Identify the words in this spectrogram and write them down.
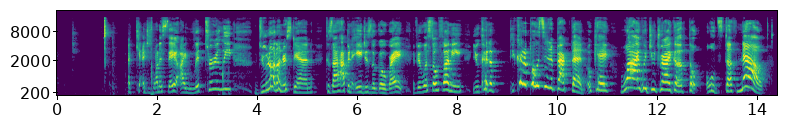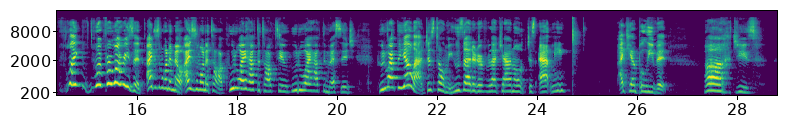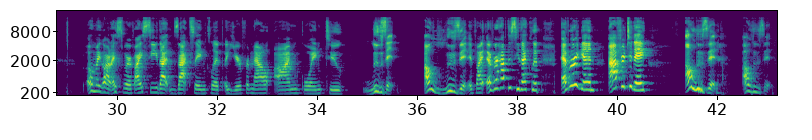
I, I just want to say I literally do not understand because that happened ages ago, right? If it was so funny, you could have you could have posted it back then, okay? Why would you drag up the old stuff now? Like, for what reason? I just want to know. I just want to talk. Who do I have to talk to? Who do I have to message? Who do I have to yell at? Just tell me. Who's the editor for that channel? Just at me? I can't believe it. Ah, jeez. Oh my god, I swear, if I see that exact same clip a year from now, I'm going to lose it. I'll lose it. If I ever have to see that clip ever again after today, I'll lose it. I'll lose it.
